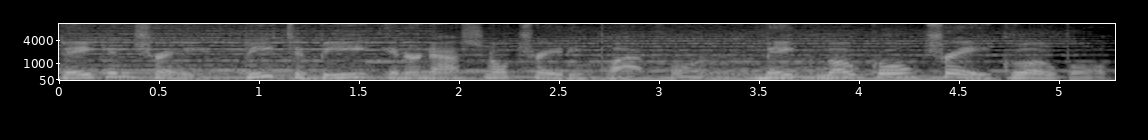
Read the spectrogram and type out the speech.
Bagan Trade, B2B international trading platform. Make local, trade global.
